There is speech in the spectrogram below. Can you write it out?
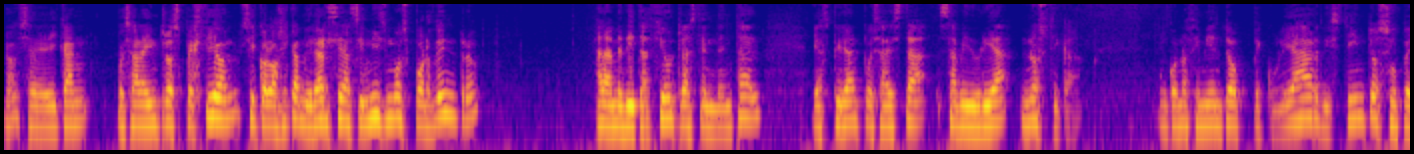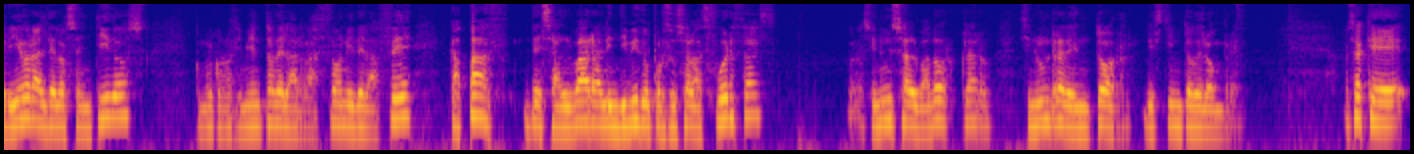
¿no? Se dedican pues a la introspección psicológica, mirarse a sí mismos por dentro, a la meditación trascendental y aspiran pues a esta sabiduría gnóstica, un conocimiento peculiar, distinto, superior al de los sentidos, como el conocimiento de la razón y de la fe, capaz de salvar al individuo por sus solas fuerzas, bueno, sin un salvador, claro, sin un redentor distinto del hombre. O sea que,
